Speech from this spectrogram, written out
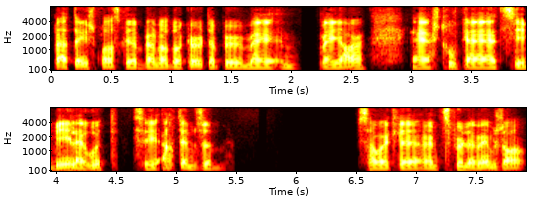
patin, je pense que Bernard Docker est un peu meilleur, euh, je trouve qu'elle tient bien la route, c'est Artem Zub. Ça va être un petit peu le même genre.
